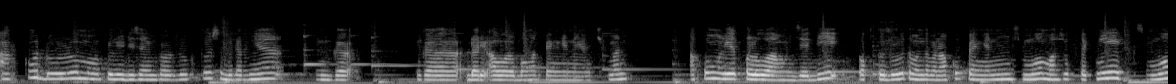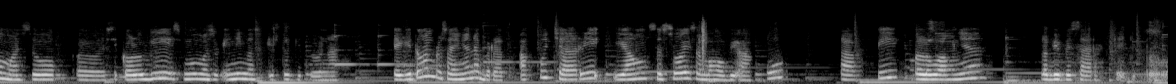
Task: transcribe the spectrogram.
Aku dulu mau pilih desain produk tuh sebenarnya nggak nggak dari awal banget pengennya, cuman aku ngelihat peluang. Jadi waktu dulu teman-teman aku pengen semua masuk teknik, semua masuk eh, psikologi, semua masuk ini, masuk itu gitu. Nah, kayak gitu kan persaingannya berat. Aku cari yang sesuai sama hobi aku, tapi peluangnya lebih besar kayak gitu.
